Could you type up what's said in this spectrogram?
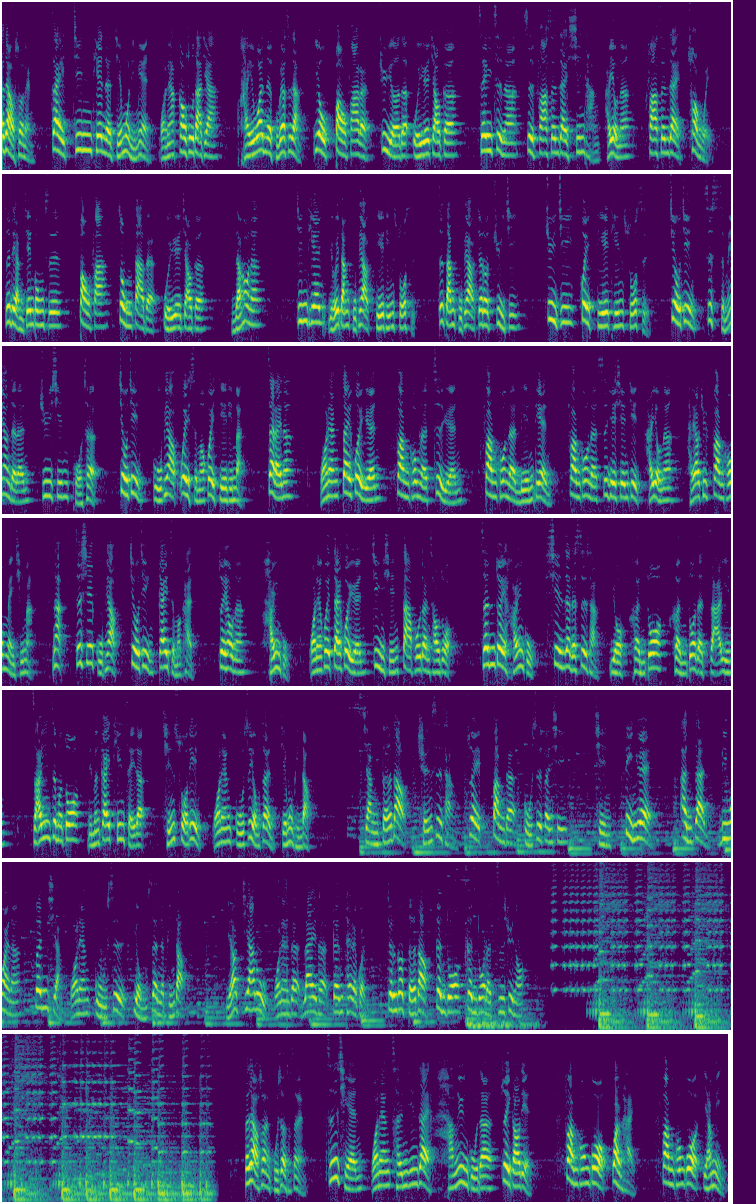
大家好，我是梁。在今天的节目里面，我呢要告诉大家，台湾的股票市场又爆发了巨额的违约交割。这一次呢，是发生在新唐，还有呢发生在创伟这两间公司爆发重大的违约交割。然后呢，今天有一档股票跌停锁死，这档股票叫做巨基，巨基会跌停锁死。究竟是什么样的人居心叵测？究竟股票为什么会跌停板？再来呢？王良带会员放空了智源，放空了联电，放空了世界先进，还有呢，还要去放空美骑马。那这些股票究竟该怎么看？最后呢？航运股，王良会带会员进行大波段操作，针对航运股现在的市场。有很多很多的杂音，杂音这么多，你们该听谁的？请锁定王良股市永胜节目频道。想得到全市场最棒的股市分析，请订阅、按赞，另外呢，分享王良股市永胜的频道，也要加入王良的 Light 跟 Telegram，就能够得到更多更多的资讯哦。大家好，我是股市的主持人。之前王良曾经在航运股的最高点放空过万海，放空过阳明。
